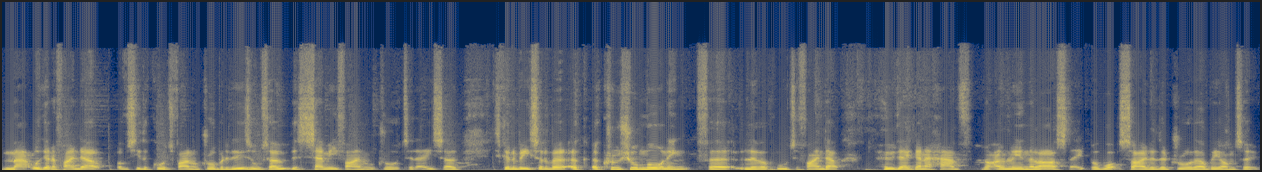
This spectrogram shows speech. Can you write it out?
Matt, we're going to find out obviously the quarter-final draw, but it is also the semi-final draw today, so it's going to be sort of a, a a crucial morning for Liverpool to find out who they're going to have not only in the last eight, but what side of the draw they'll be on too.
